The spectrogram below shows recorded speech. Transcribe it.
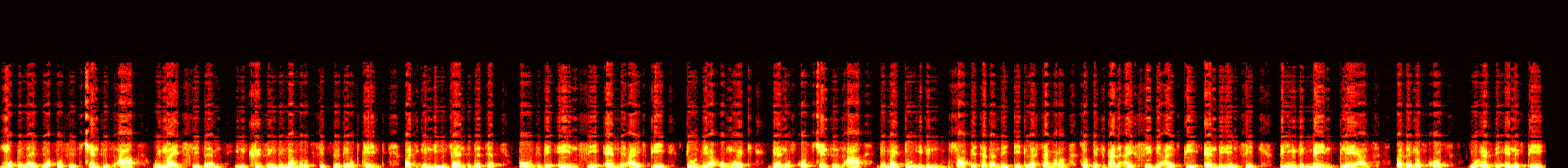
mobilize their forces, chances are we might see them increasing the number of seats that they obtained. But in the event that uh, both the ANC and the IFP do their homework, then of course chances are they might do even far better than they did last time around. So basically I see the IFP and the ANC being the main players. But then of course you have the NFP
